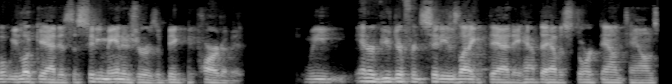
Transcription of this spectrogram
what we look at is the city manager is a big part of it. we interview different cities like that. They have to have historic downtowns.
